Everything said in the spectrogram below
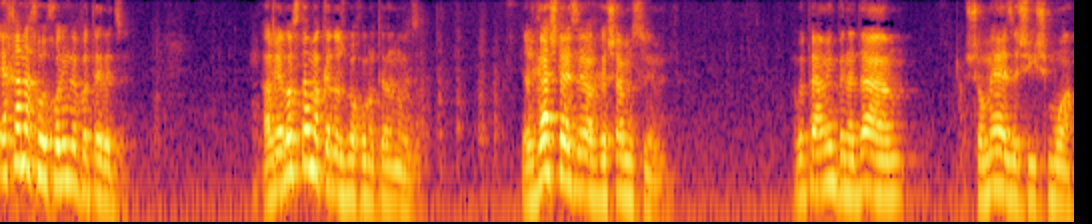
איך אנחנו יכולים לבטל את זה? הרי לא סתם הקדוש ברוך הוא נותן לנו את זה. הרגשת איזו הרגשה מסוימת. הרבה פעמים בן אדם שומע איזושהי שמועה.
